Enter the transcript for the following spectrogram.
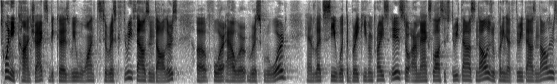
20 contracts because we want to risk $3,000 uh, for our risk reward. And let's see what the break even price is. So our max loss is $3,000. We're putting at $3,000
